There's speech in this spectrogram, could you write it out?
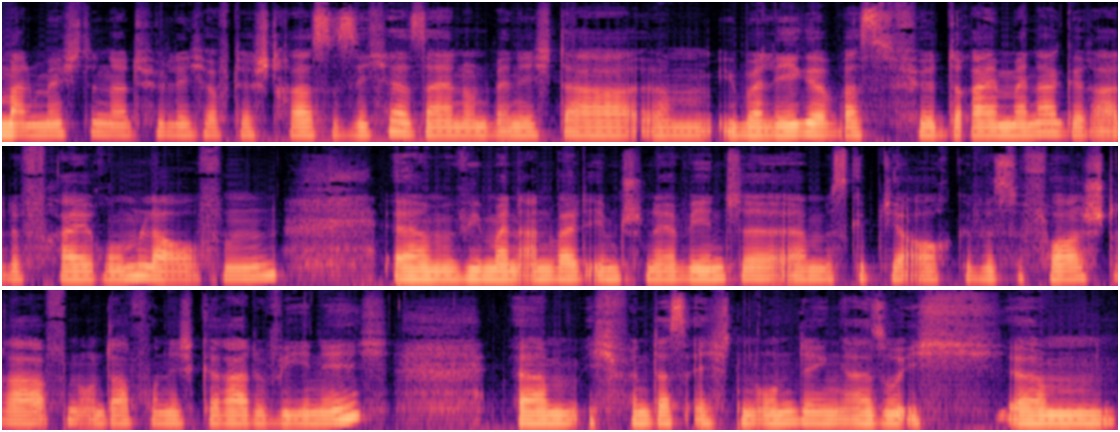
Man möchte natürlich auf der Straße sicher sein und wenn ich da ähm, überlege, was für drei Männer gerade frei rumlaufen, ähm, wie mein Anwalt eben schon erwähnte, ähm, es gibt ja auch gewisse Vorstrafen und davon nicht gerade wenig. Ähm, ich finde das echt ein Unding. Also ich, ähm,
